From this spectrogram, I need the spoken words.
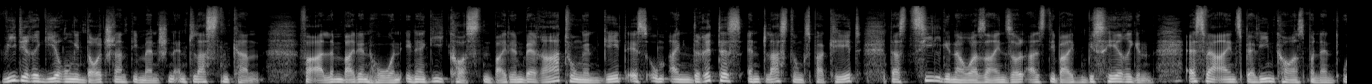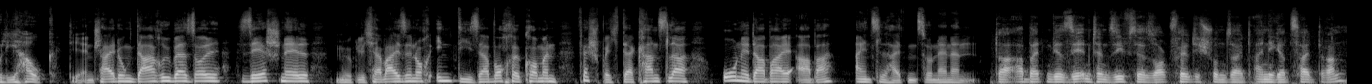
wie die Regierung in Deutschland die Menschen entlasten kann. Vor allem bei den hohen Energiekosten. Bei den Beratungen geht es um ein drittes Entlastungspaket, das zielgenauer sein soll als die beiden bisherigen. SWR1 Berlin-Korrespondent Uli Haug. Die Entscheidung darüber soll soll sehr schnell, möglicherweise noch in dieser Woche kommen, verspricht der Kanzler, ohne dabei aber Einzelheiten zu nennen. Da arbeiten wir sehr intensiv, sehr sorgfältig schon seit einiger Zeit dran.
